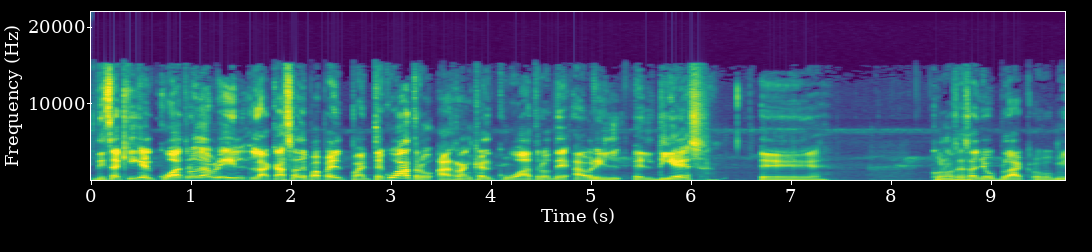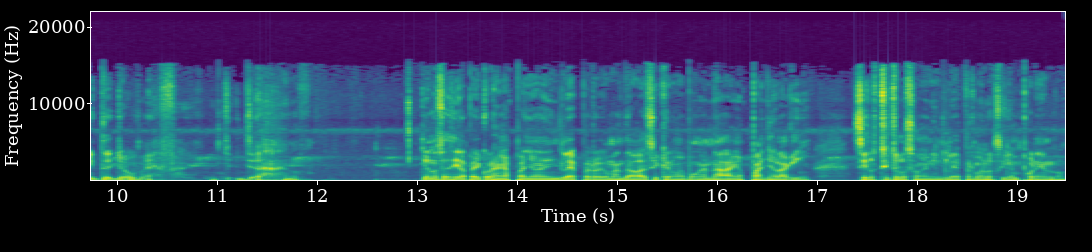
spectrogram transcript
dice aquí que el 4 de abril, La Casa de Papel, parte 4, arranca el 4 de abril. El 10, eh, ¿conoces a Joe Black? Yo no sé si la película es en español o en inglés, pero yo dado a decir que no me pongan nada en español aquí. Si los títulos son en inglés, pero me lo siguen poniendo.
